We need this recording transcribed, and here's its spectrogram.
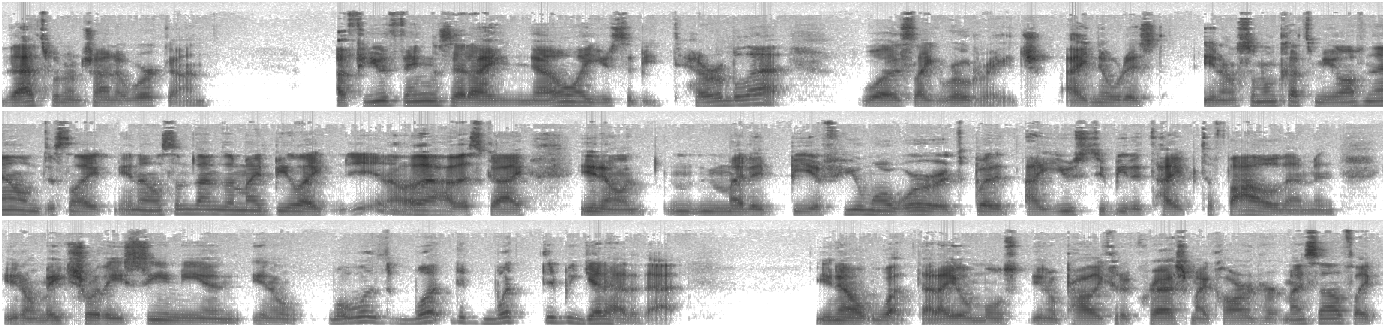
That's what I'm trying to work on. A few things that I know I used to be terrible at was like road rage. I noticed, you know, someone cuts me off now. I'm just like, you know, sometimes I might be like, you know, ah, this guy, you know, might it be a few more words, but I used to be the type to follow them and, you know, make sure they see me and, you know, what was, what did, what did we get out of that? You know what that i almost you know probably could have crashed my car and hurt myself? Like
